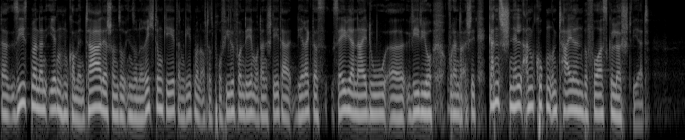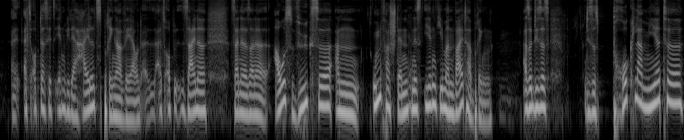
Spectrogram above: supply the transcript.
Da sieht man dann irgendeinen Kommentar, der schon so in so eine Richtung geht. Dann geht man auf das Profil von dem und dann steht da direkt das Xavier Naidu äh, Video, wo dann steht, ganz schnell angucken und teilen, bevor es gelöscht wird Äh, als ob das jetzt irgendwie der Heilsbringer wäre und als als ob seine, seine, seine Auswüchse an Unverständnis irgendjemanden weiterbringen. Also dieses, dieses proklamierte,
